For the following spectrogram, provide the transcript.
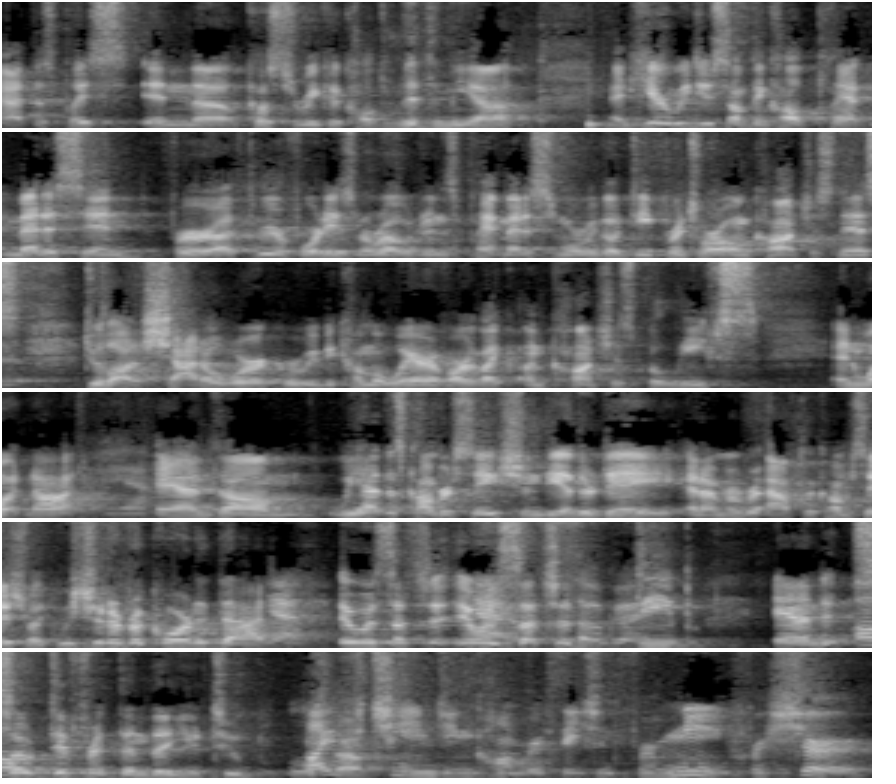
at this place in uh, Costa Rica called Rythmia, and here we do something called plant medicine for uh, three or four days in a row. We're doing this plant medicine where we go deeper into our own consciousness, do a lot of shadow work where we become aware of our like unconscious beliefs and whatnot. Yeah. And um, we had this conversation the other day, and I remember after the conversation, like we should have recorded that. Yeah. It was such a it Yeah, was it such was a so deep and Oh. so different than the YouTube life changing conversation for me, for sure.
